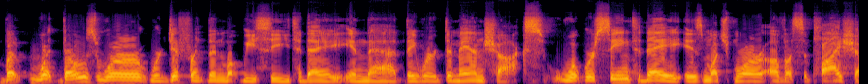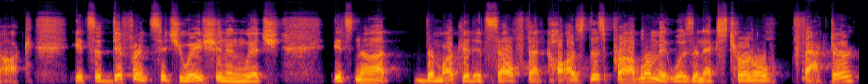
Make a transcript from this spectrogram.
But what those were were different than what we see today in that they were demand shocks. What we're seeing today is much more of a supply shock. It's a different situation in which it's not the market itself that caused this problem. It was an external factor.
